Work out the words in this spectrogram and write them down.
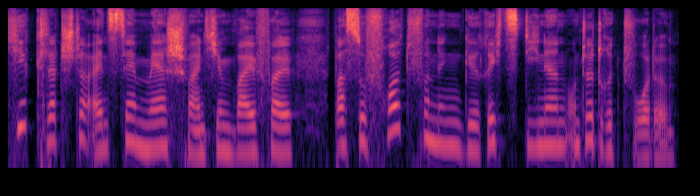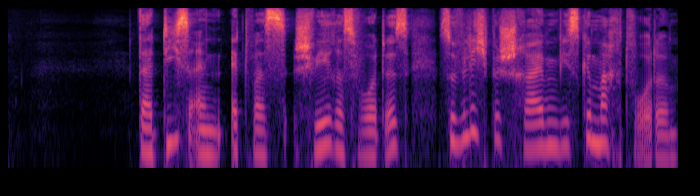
Hier klatschte eins der Meerschweinchen Beifall, was sofort von den Gerichtsdienern unterdrückt wurde. Da dies ein etwas schweres Wort ist, so will ich beschreiben, wie es gemacht wurde.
